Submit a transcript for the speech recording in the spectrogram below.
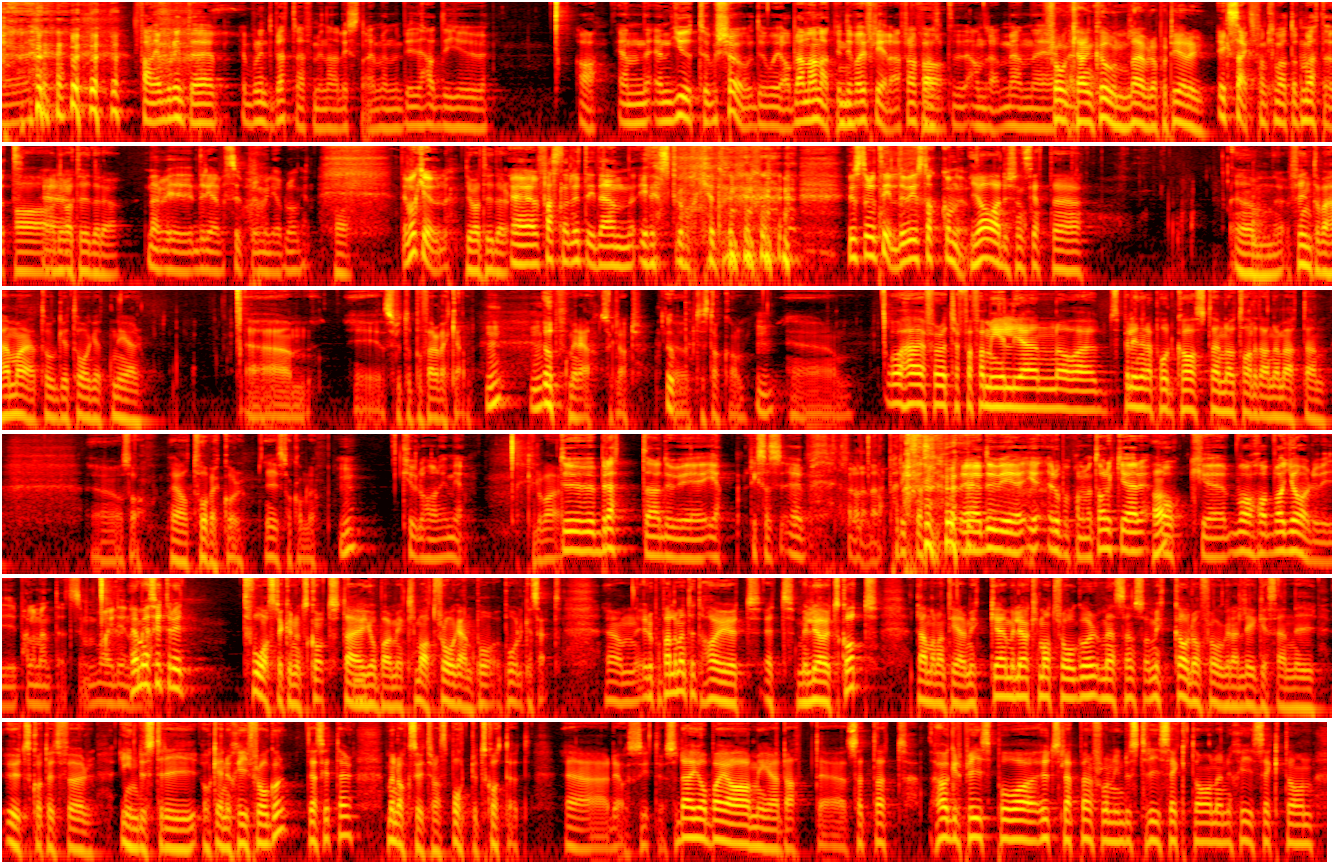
Fan, jag borde, inte, jag borde inte berätta det här för mina lyssnare, men vi hade ju ja, en, en YouTube-show, du och jag, bland annat. Det var ju flera, framförallt andra. Men, eh, Från men, Cancun, live-rapportering. Exakt, från klimattoppmötet. Ja, det eh, var tider det. När vi drev supermiljöbloggen. Ja. Det var kul. Det var tider. Eh, fastnade lite i, den, i det språket. Hur står det till? Du är i Stockholm nu. Ja, det känns jätte... ehm, fint att vara hemma. Jag tog tåget ner um, i slutet på förra veckan. Mm, mm. Upp med det såklart. Upp. till Stockholm. Mm. Ehm, och här för att träffa familjen och spela in den här podcasten och ta lite andra möten. Eh, och så. Jag har två veckor i Stockholm nu. Mm. Kul att ha dig med. Kul att vara här. Du berättar, du är e- riksdags, eh, riksdags, eh, du är e- Europaparlamentariker Ja. och eh, vad, vad gör du i parlamentet? Vad är dina... Ja, men jag sitter i två stycken utskott där jag Mm. jobbar med klimatfrågan på, på olika sätt. Um, Europaparlamentet har ju ett, ett miljöutskott där man hanterar mycket miljö och klimatfrågor. Men sen så mycket av de frågorna ligger sen i utskottet för industri och energifrågor där jag sitter. Men också i transportutskottet eh, där jag också sitter. Så där jobbar jag med att eh, sätta ett högre pris på utsläppen från industrisektorn, energisektorn.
